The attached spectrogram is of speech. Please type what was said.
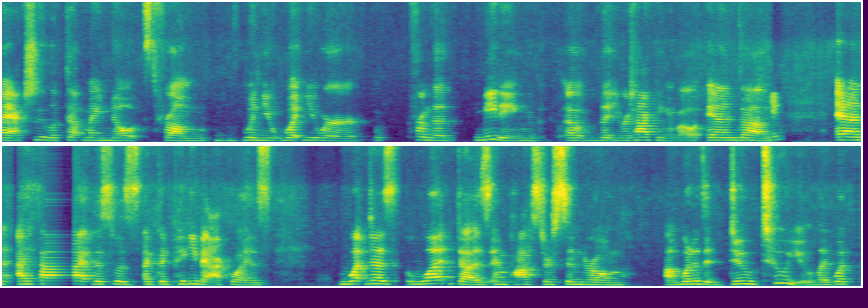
I actually looked up my notes from when you what you were from the meeting uh, that you were talking about, and um, okay. and I thought this was a good piggyback. Was what does what does imposter syndrome? Um, what does it do to you? Like what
